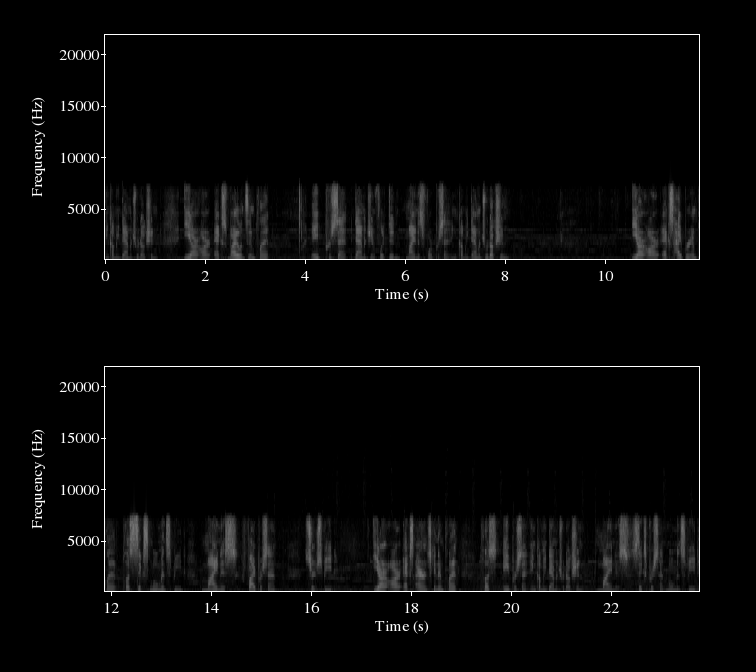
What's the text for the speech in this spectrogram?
incoming damage reduction. ERRX Violence Implant, 8% damage inflicted, minus 4% incoming damage reduction. ERRX Hyper Implant, plus 6 movement speed, minus 5% search speed. ERRX Iron Skin Implant, plus 8% incoming damage reduction, minus 6% movement speed.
